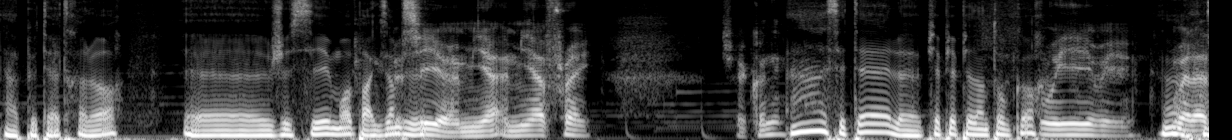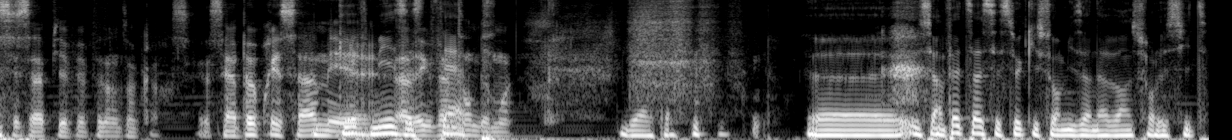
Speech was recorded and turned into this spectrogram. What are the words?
Ah, peut-être alors. Euh, je sais, moi par exemple. Si, euh, Mia, Mia Fry. Tu la connais? Ah, c'est elle, Pia Pia Pia dans ton corps. Oui, oui. Ah. Voilà, c'est ça, Pia Pia Pia dans ton corps. C'est à peu près ça, mais euh, avec 20 step. ans de moins. D'accord. Euh, en fait, ça, c'est ceux qui sont mis en avant sur le site.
